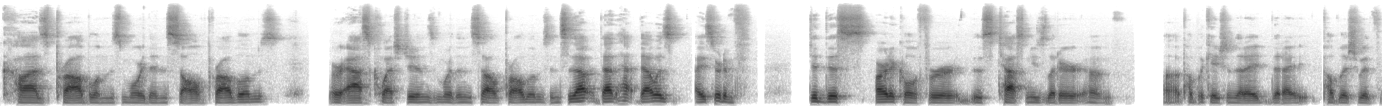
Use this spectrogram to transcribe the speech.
cause problems more than solve problems or ask questions more than solve problems. And so that that that was I sort of did this article for this task newsletter um, uh, publication that I that I published with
